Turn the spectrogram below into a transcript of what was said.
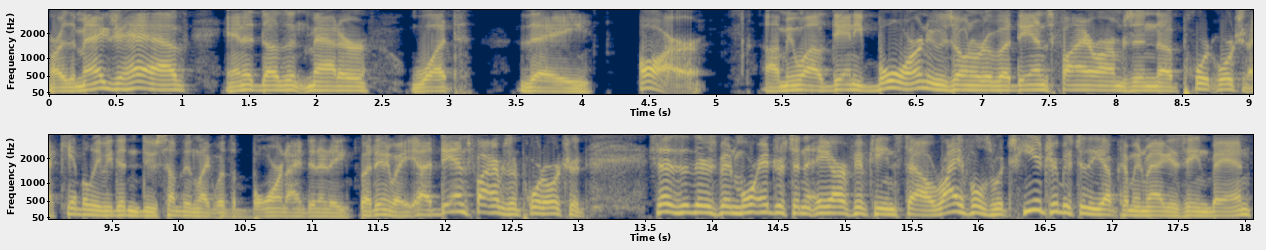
are the mags you have, and it doesn't matter what they are. Uh, meanwhile, Danny Bourne, who's owner of uh, Dan's Firearms in uh, Port Orchard, I can't believe he didn't do something like with the Bourne identity. But anyway, uh, Dan's Firearms in Port Orchard says that there's been more interest in AR 15 style rifles, which he attributes to the upcoming magazine ban.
